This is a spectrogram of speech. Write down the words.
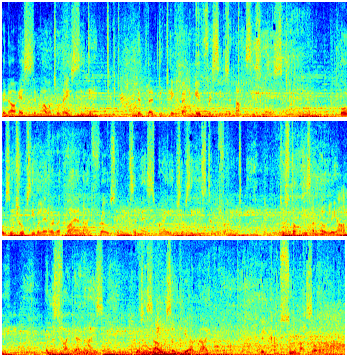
They now has the power to raise the dead. And they plan to take back everything the Nazis lost. All the troops he will ever require lie frozen in the mass graves of the Eastern Front. To stop his unholy army, they must find allies. For the thousand-year Reich will consume us all.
